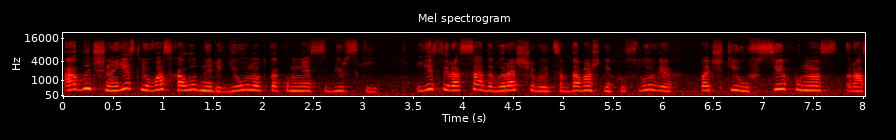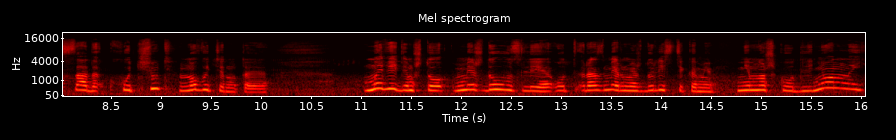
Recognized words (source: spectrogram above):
Обычно, если у вас холодный регион, вот как у меня сибирский, если рассада выращивается в домашних условиях, почти у всех у нас рассада хоть чуть, но вытянутая. Мы видим, что между вот размер между листиками немножко удлиненный,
